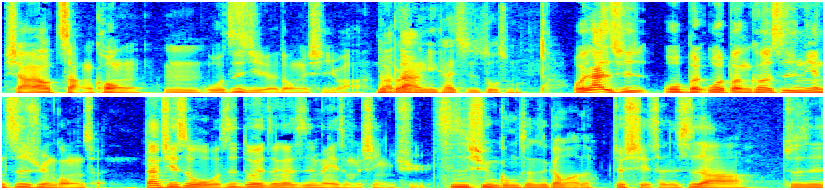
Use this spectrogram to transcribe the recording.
想要掌控，嗯，我自己的东西嘛。那不然你一开始是做什么？我一开始其实我本我本科是念资讯工程，但其实我是对这个是没什么兴趣。资讯工程是干嘛的？就写程式啊，就是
